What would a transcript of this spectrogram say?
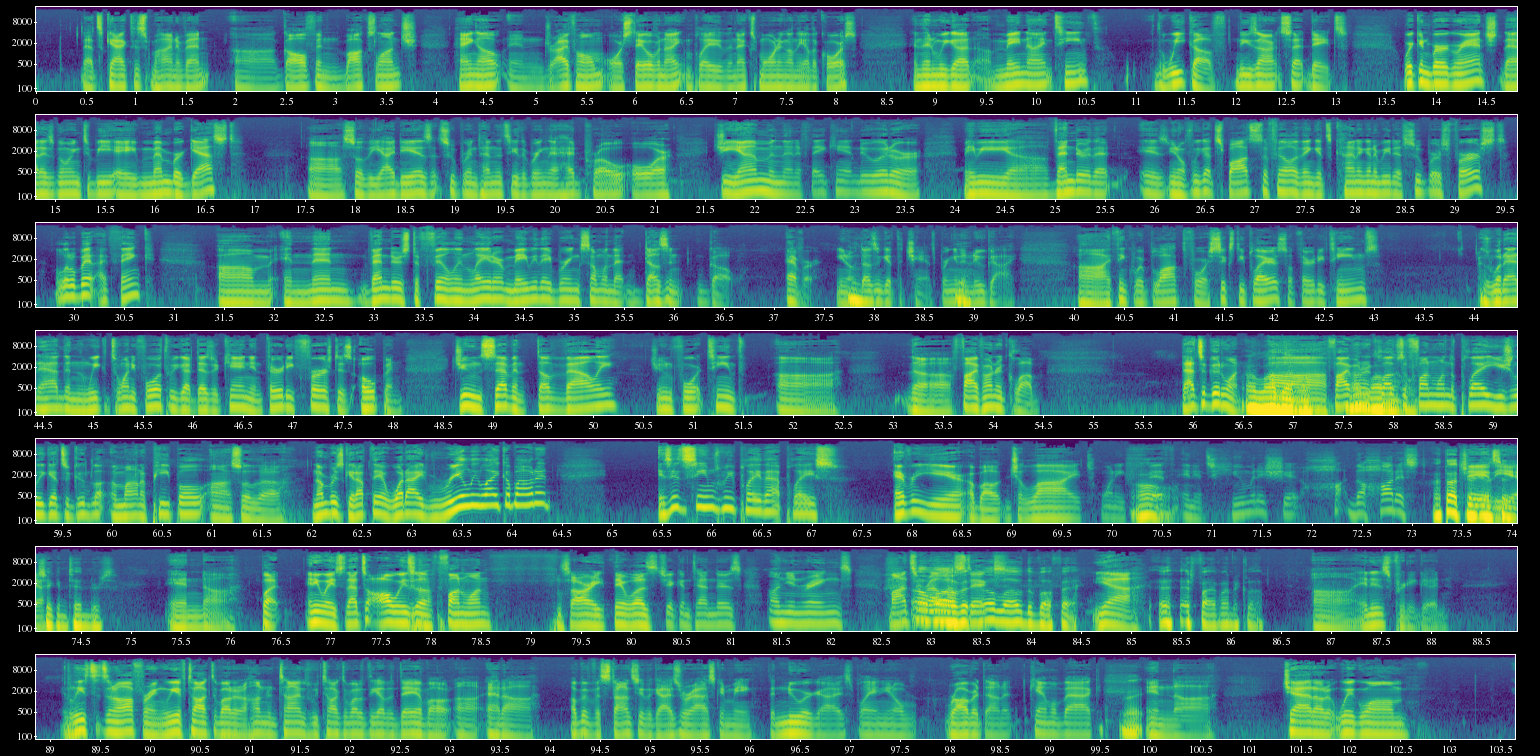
That's Cactus and Pine event. Uh, golf and box lunch, hang out and drive home, or stay overnight and play the next morning on the other course. And then we got uh, May 19th, the week of. These aren't set dates. Wickenburg Ranch, that is going to be a member guest. Uh, so the idea is that superintendents either bring their head pro or GM, and then if they can't do it, or maybe a vendor that is, you know, if we got spots to fill, I think it's kind of going to be the supers first a little bit, I think. Um, and then vendors to fill in later. Maybe they bring someone that doesn't go ever. you know, Mhm. doesn't get the chance. Bring in a new guy. Uh, I think we're blocked for 60 players, so 30 teams is what Ed had. Then the week of 24th, we got Desert Canyon. 31st is open. June 7th, Dove Valley. June 14th, uh, the 500 Club. That's a good one. I love that uh, one. 500 love Club's that a one. fun one to play. Usually gets a good lo- amount of people, uh, so the numbers get up there. What I really like about it is it seems we play that place every year about July 25th, Oh. and it's humid as shit. Hot, the hottest I thought you were going to say year. chicken tenders. and uh but anyways, that's always a fun one. Sorry, there was chicken tenders, onion rings, mozzarella I love it. sticks. I love the buffet yeah, at 500 Club. uh, it is pretty good. At least it's an offering. We have talked about it a hundred times. We talked about it the other day about uh, at uh, up at Vistancia. The guys were asking me, the newer guys playing, you know, Robert down at Camelback Right. and uh, Chad out at Wigwam.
